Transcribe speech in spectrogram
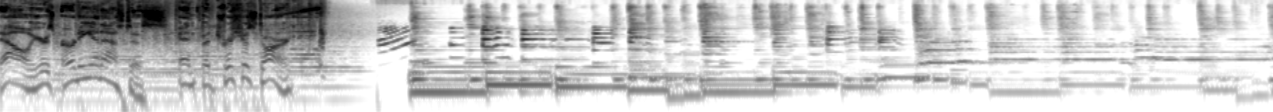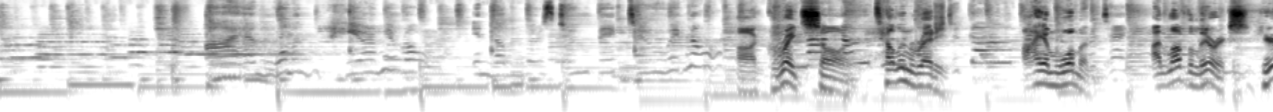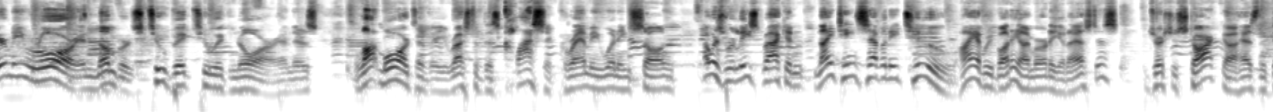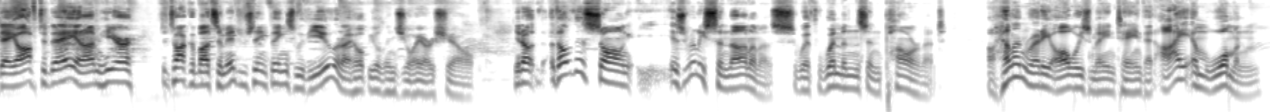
Now, here's Ernie Anastos and Patricia Stark. I am woman, hear me roll in numbers too big to ignore. A great song. Helen Reddy. I am woman. I love the lyrics. Hear me roar in numbers too big to ignore. And there's a lot more to the rest of this classic Grammy winning song. That was released back in 1972. Hi, everybody. I'm Ernie Anastos. Patricia Stark uh, has the day off today, and I'm here to talk about some interesting things with you, and I hope you'll enjoy our show. You know, though this song is really synonymous with women's empowerment, uh, Helen Reddy always maintained that I am woman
